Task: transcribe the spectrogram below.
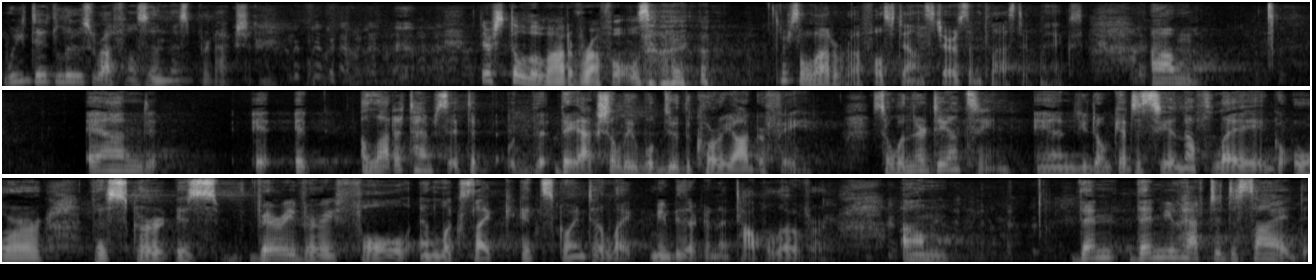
we did lose ruffles in this production. There's still a lot of ruffles. There's a lot of ruffles downstairs in plastic bags. Um, and it, it a lot of times it, they actually will do the choreography so when they're dancing and you don't get to see enough leg or the skirt is very, very full and looks like it's going to like maybe they're going to topple over. Um, then, then you have to decide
